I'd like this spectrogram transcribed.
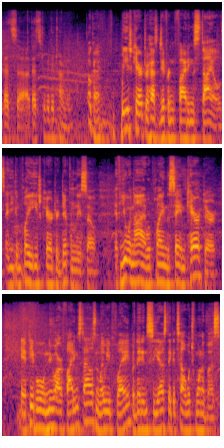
that's uh, that's to be determined. Okay. But each character has different fighting styles, and you can play each character differently. So if you and I were playing the same character, if people knew our fighting styles and the way we play, but they didn't see us, they could tell which one of us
